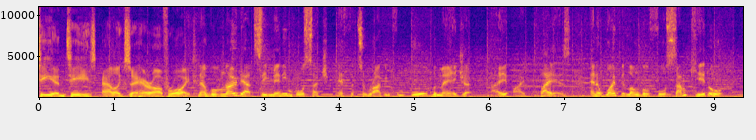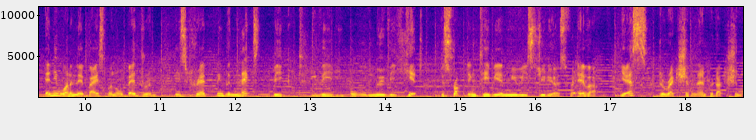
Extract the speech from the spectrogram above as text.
TNT's Alex Zaharov Reutt. Now, we'll no doubt see many more such efforts arriving from all the major AI players, and it won't be long before some kid or anyone in their basement or bedroom is creating the next big TV or movie hit, disrupting TV and movie studios forever. Yes, direction and production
